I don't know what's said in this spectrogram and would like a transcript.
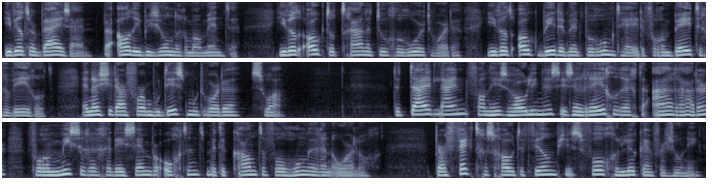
Je wilt erbij zijn, bij al die bijzondere momenten. Je wilt ook tot tranen toe geroerd worden. Je wilt ook bidden met beroemdheden voor een betere wereld. En als je daarvoor een boeddhist moet worden, soit. De tijdlijn van His Holiness is een regelrechte aanrader... voor een miserige decemberochtend met de kranten vol honger en oorlog. Perfect geschoten filmpjes vol geluk en verzoening.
